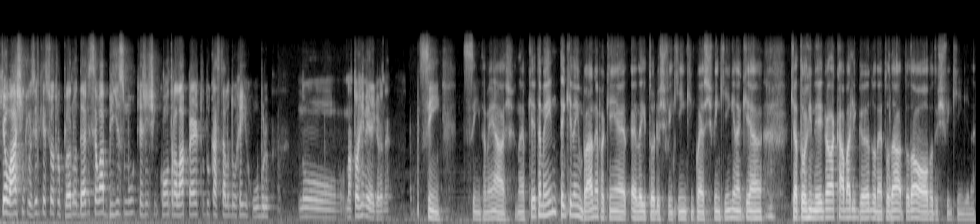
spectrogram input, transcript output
que eu acho inclusive que esse outro plano deve ser o abismo que a gente encontra lá perto do castelo do Rei Rubro no, na Torre Negra, né? Sim. Sim, também acho, né? Porque também tem que lembrar, né, para quem é, é, leitor do Stephen King, quem conhece Stephen King, né, que a, que a Torre Negra acaba ligando, né, toda, toda a obra do Stephen King, né?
